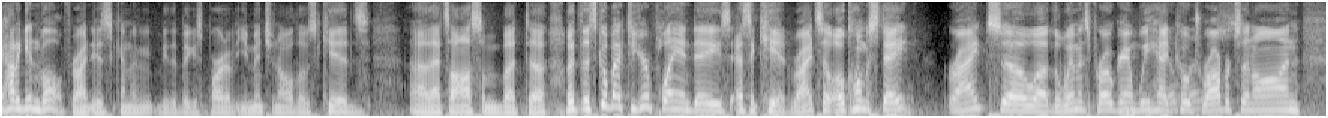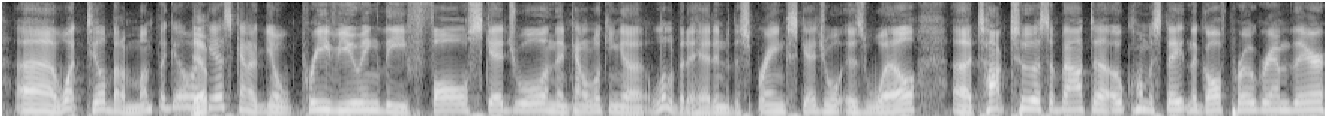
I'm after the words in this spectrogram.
how to get involved, right, is going to be the biggest part of it. You mentioned all those kids. Uh, that's awesome. But uh, let, us go back to your playing days as a kid, right? So Oklahoma State, right? So uh, the women's program, we had Coach Robertson on uh, what till about a month ago, yep. I guess, kind of you know previewing the fall schedule and then kind of looking a, little bit ahead into the spring schedule as well. Uh, talk to us about uh, Oklahoma State and the golf program there.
